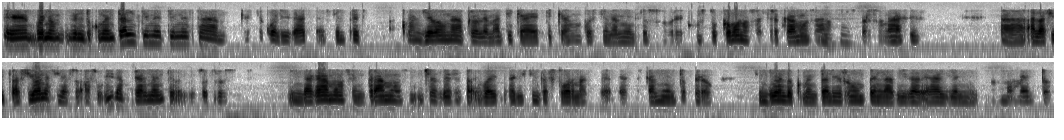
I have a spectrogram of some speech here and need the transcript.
eh, bueno el documental tiene tiene esta esta cualidad siempre conlleva una problemática ética un cuestionamiento sobre justo cómo nos acercamos a nuestros personajes a, las situaciones y a su, vida. Realmente nosotros indagamos entramos muchas veces hay, distintas formas de acercamiento pero sin duda el documental irrumpe en la vida de alguien en un momento.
